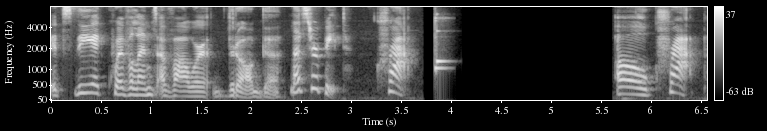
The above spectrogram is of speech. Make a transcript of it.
It's the equivalent of our droga. Let's repeat crap. Oh crap.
